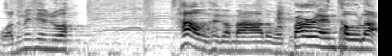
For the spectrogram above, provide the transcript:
我他妈先说。操他个妈的！我包让人偷了。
